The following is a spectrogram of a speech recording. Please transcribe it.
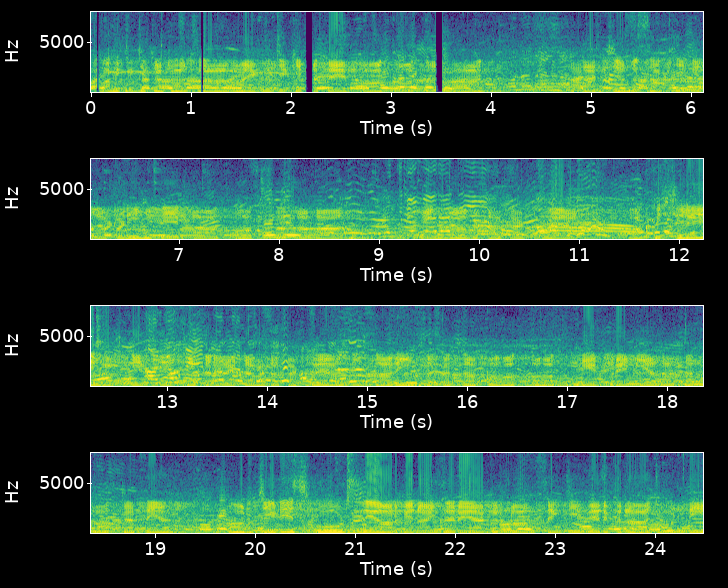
ਵਾਹਿਗੁਰੂ ਜੀ ਕਾ ਖਾਲਸਾ ਵਾਹਿਗੁਰੂ ਜੀ ਕੀ ਫਤਿਹ ਬਹੁਤ ਬਹੁਤ ਅੱਜ ਵਿਸਾਖੀ ਵਾਲਾ ਬੜੀ ਹੀ ਦੇਰ ਬਾਅਦ ਬਹੁਤ ਸਾਲਾਂ ਬਾਅਦ ਇੰਨਾ ਵੱਡਾ ਕੱਟ ਹੋਇਆ। ਔਰ ਪਿਛਲੇ ਹਫ਼ਤੇ ਵੀ ਇਸੇ ਤਰ੍ਹਾਂ ਇੰਨਾ ਵੱਡਾ ਕੱਟ ਹੋਇਆ। ਅਸੀਂ ਸਾਰੀ ਸੰਗਤ ਦਾ ਬਹੁਤ ਬਹੁਤ ਖੇਡ ਪ੍ਰੇਮੀਆਂ ਦਾ ਧੰਨਵਾਦ ਕਰਦੇ ਹਾਂ। ਔਰ ਜਿਹੜੇ ਸਪੋਰਟਸ ਦੇ ਆਰਗੇਨਾਈਜ਼ਰ ਆ ਗੁਰਨਾਮ ਸਿੰਘ ਜੀ ਵਿਰਕ ਰਾਜ ਮੰਡੀ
